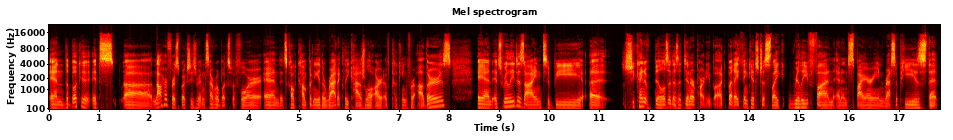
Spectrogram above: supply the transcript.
and the book it's uh, not her first book. She's written several books before, and it's called Company: The Radically Casual Art of Cooking for Others. And it's really designed to be a she kind of bills it as a dinner party book, but I think it's just like really fun and inspiring recipes that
